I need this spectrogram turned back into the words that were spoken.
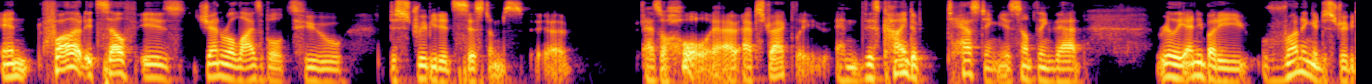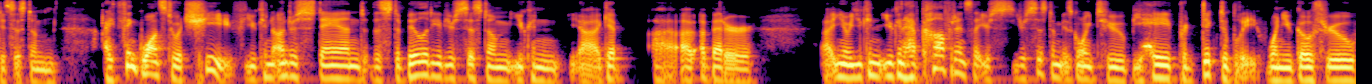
and Fallout itself is generalizable to distributed systems. Uh, as a whole, abstractly. And this kind of testing is something that really anybody running a distributed system, I think, wants to achieve. You can understand the stability of your system. You can uh, get uh, a, better uh, you know you can you can have confidence that your your system is going to behave predictably when you go through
